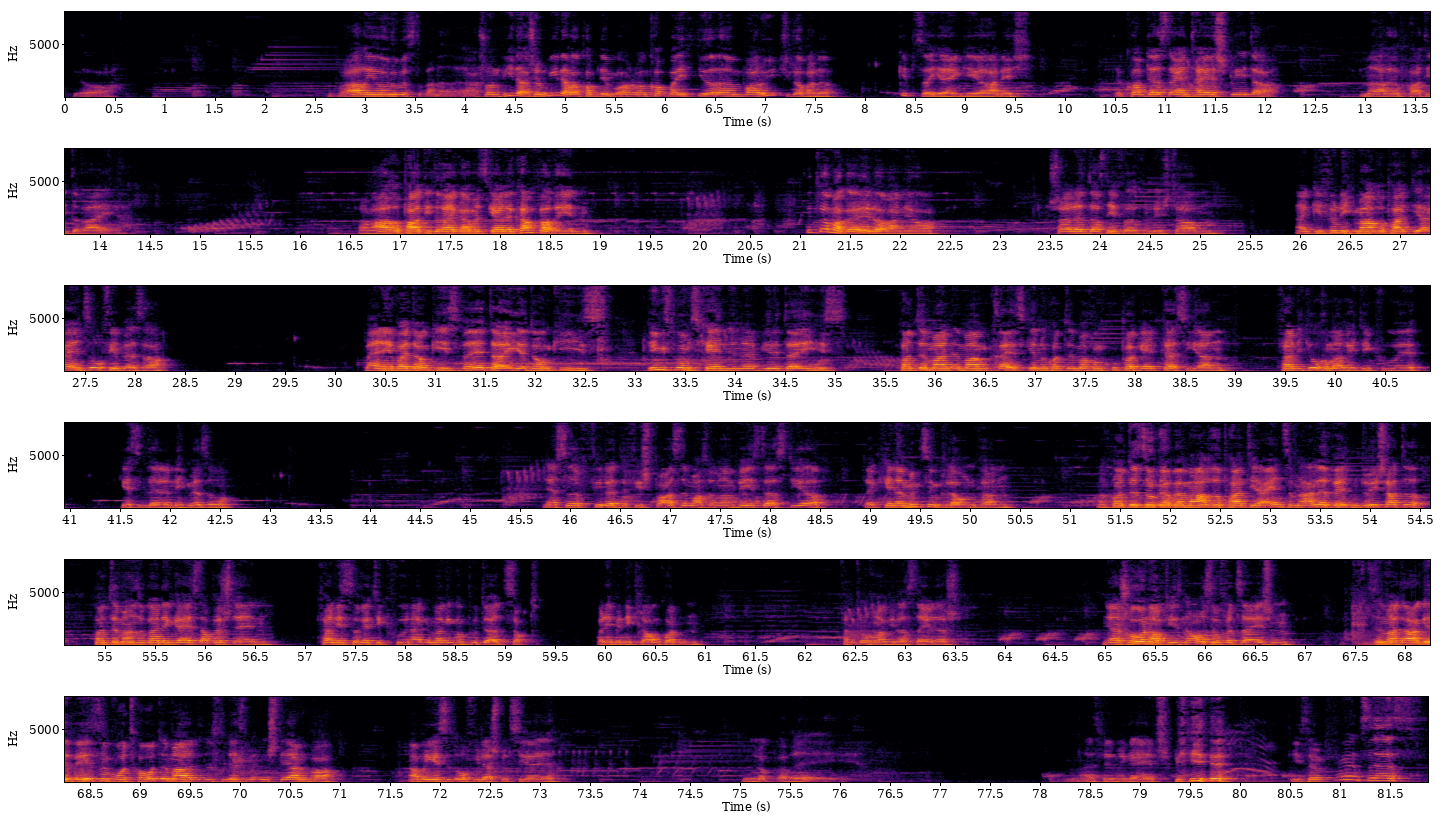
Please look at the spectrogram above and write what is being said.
Ja. Wario, du bist dran. Ja, schon wieder, schon wieder. Aber kommt dem, wann kommt mal hier ähm, Waluigi da ran? Gibt's da hier eigentlich gar nicht. Der kommt erst einen Teil später. Mario Party 3. Bei Mario Party 3 gab es geile Kampfarenen. Jetzt war mal geil daran, ja. Schade, dass das nicht veröffentlicht haben. Eigentlich finde ich Mario Party 1 so viel besser. Meine bei Donkeys Welt da hier, Donkeys Dingsbums Canyon, wie das da hieß, konnte man immer im Kreis gehen und konnte immer von Cooper Geld kassieren. Fand ich auch immer richtig cool. Es leider nicht mehr so. Ja, so viel hat viel Spaß gemacht, wenn man weiß, dass dir der keiner Münzen klauen kann. Man konnte sogar bei Mario Party 1, wenn man alle Welten durch hatte, konnte man sogar den Geist abbestellen. Fand ich so richtig cool. Habe ich immer gegen Computer gezockt. Weil die mir nicht klauen konnten. Fand ich auch mal wieder stylisch. Ja, schon auf diesen Ausrufezeichen. Sind wir da gewesen, wo Tod immer das letzte mit dem Stern war. Aber hier ist es auch wieder speziell. Lock away. Das wird mir geil Spiel. Diese Princess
